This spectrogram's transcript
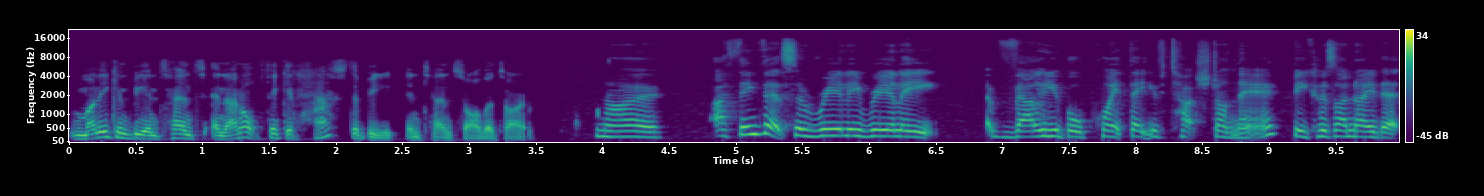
Money can be intense, and I don't think it has to be intense all the time. No. I think that's a really, really valuable point that you've touched on there because I know that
